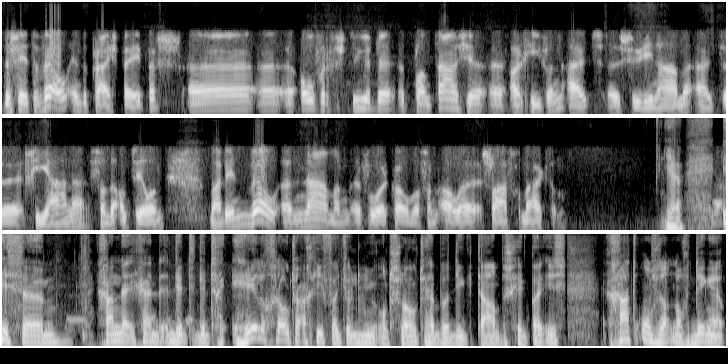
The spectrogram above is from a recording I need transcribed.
Er zitten wel in de prijspapers eh, eh, overgestuurde plantagearchieven uit eh, Suriname, uit Guyana, van de Antillen, waarin wel namen voorkomen van alle slaafgemaakten. Ja, is, ehm, gaan de, gaan de- dit, dit hele grote archief wat jullie nu ontsloten hebben, wat digitaal beschikbaar is, gaat ons dat nog dingen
